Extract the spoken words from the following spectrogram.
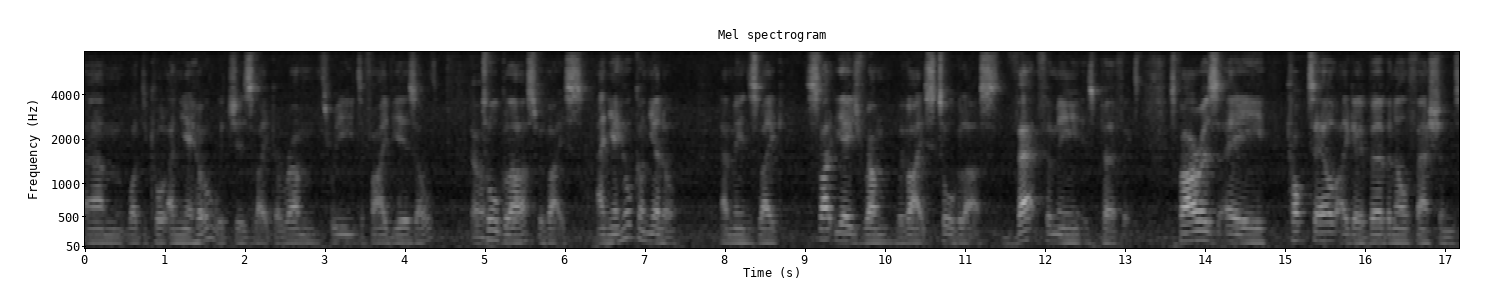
um, what do you call añejo, which is like a rum three to five years old, Oh. tall glass with ice. And añejo con hielo, that means like slightly aged rum with ice, tall glass. That for me is perfect. As far as a cocktail, I go bourbon old fashioned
